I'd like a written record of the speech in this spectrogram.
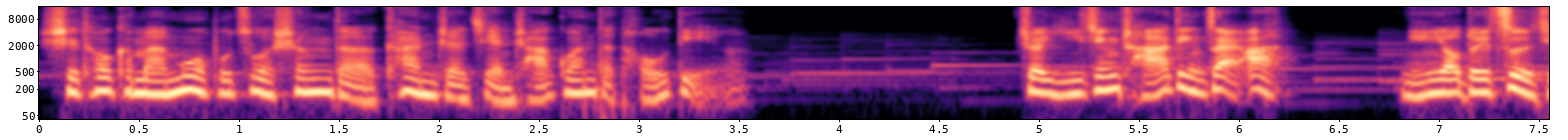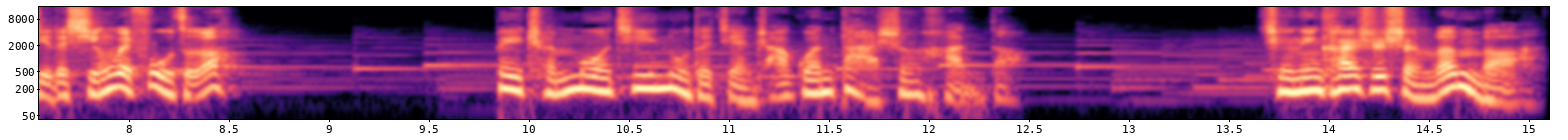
史托克曼默不作声地看着检察官的头顶。这已经查定在案，您要对自己的行为负责。被沉默激怒的检察官大声喊道：“请您开始审问吧。”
